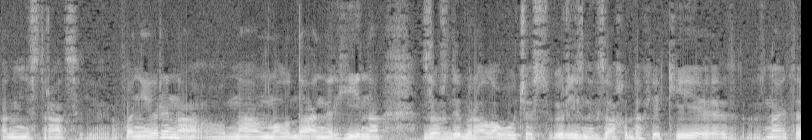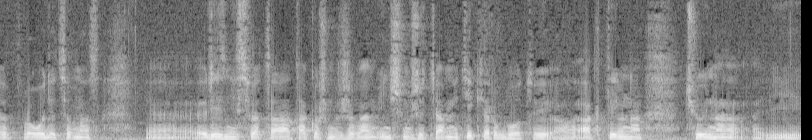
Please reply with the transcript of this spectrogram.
адміністрації. Пані Ірина, вона молода, енергійна, завжди брала участь у різних заходах, які, знаєте, проводяться в нас е, різні свята. Також ми живемо іншим життям, не тільки роботою, але активна, чуйна і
